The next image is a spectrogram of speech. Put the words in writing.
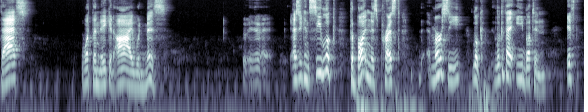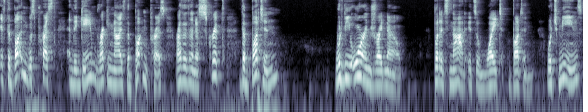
That's what the naked eye would miss. Uh, as you can see, look, the button is pressed. Mercy, look, look at that E button. If if the button was pressed and the game recognized the button press rather than a script, the button would be orange right now. But it's not, it's a white button, which means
